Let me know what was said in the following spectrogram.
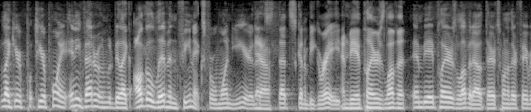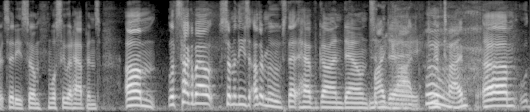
like your to your point, any veteran would be like, "I'll go live in Phoenix for one year. That's Yeah. that's going to be great." NBA players love it. NBA players love it out there. It's one of their favorite cities. So we'll see what happens. Um, let's talk about some of these other moves that have gone down today. my god do we have time Um,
